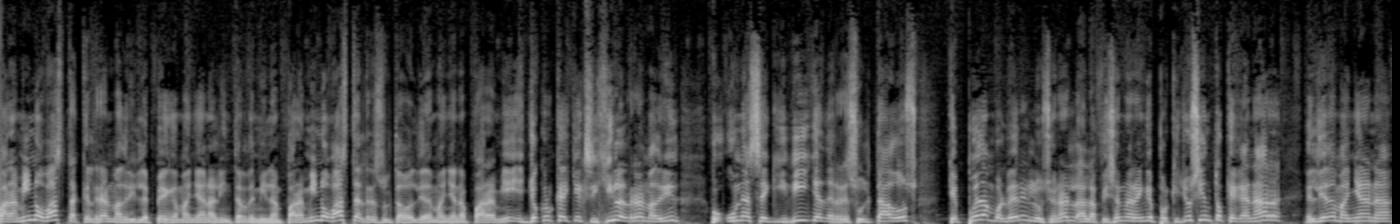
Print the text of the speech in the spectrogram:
para mí no basta que el Real Madrid le pegue mañana al Inter de Milán. Para mí no basta el resultado del día de mañana. Para mí, yo creo que hay que exigirle al Real Madrid una seguidilla de resultados que puedan volver a ilusionar a la afición merengue, porque yo siento que ganar el día de mañana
